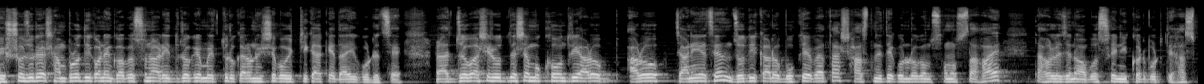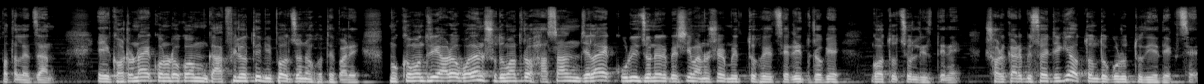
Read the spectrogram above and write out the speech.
বিশ্বজুড়ে সাম্প্রতিক অনেক গবেষণা হৃদরোগে মৃত্যুর কারণ হিসেবে ওই টিকাকে দায়ী করেছে। রাজ্যবাসীর উদ্দেশ্যে মুখ্যমন্ত্রী আরও আরও জানিয়েছেন, যদি কারও বুকে ব্যথা, শ্বাস নিতে কোনো রকম সমস্যা হয়, তাহলে যেন অবশ্যই নিকটবর্তী হাসপাতালে যান। এই ঘটনায় কোনো রকম গাফিলতি বিপজ্জনক হতে পারে। মুখ্যমন্ত্রী আরও বলেন, শুধুমাত্র হাসান জেলায় কুড়ি জনের বেশি মানুষের মৃত্যু হয়েছে হৃদরোগে গত চল্লিশ দিনে। সরকার বিষয়টিকে অত্যন্ত গুরুত্ব দিয়ে দেখছে।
